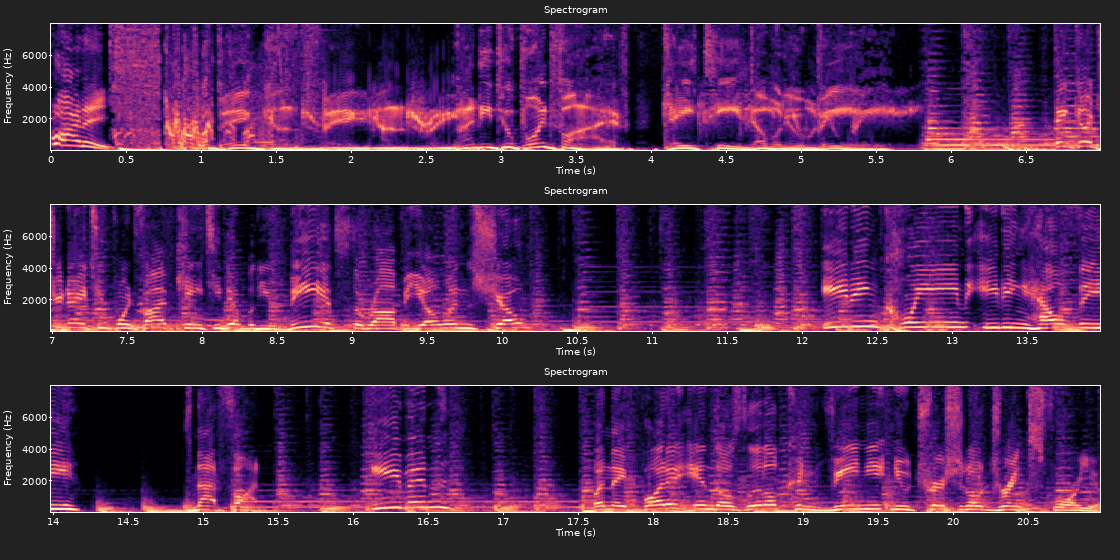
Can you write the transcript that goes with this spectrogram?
funny. Big Country, Big Country, 92.5 KTWB. Big Country 92.5 KTWB. It's the Robbie Owens Show. Eating clean, eating healthy, it's not fun. Even when they put it in those little convenient nutritional drinks for you.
